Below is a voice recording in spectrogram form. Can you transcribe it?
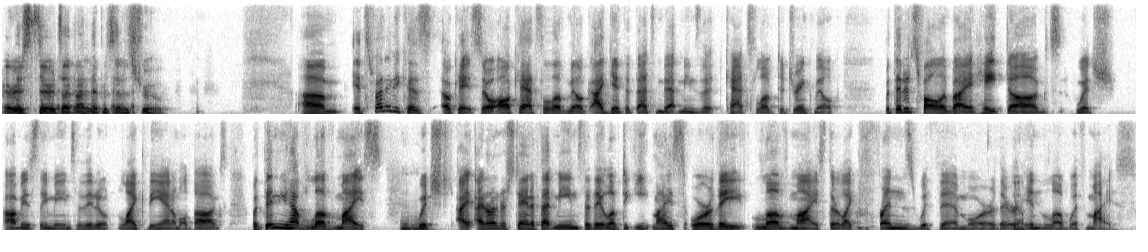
Every stereotype, ninety nine percent is true. Um, it's funny because okay, so all cats love milk. I get that that's, that means that cats love to drink milk, but then it's followed by hate dogs, which obviously means that they don't like the animal dogs. But then you have love mice, Mhm. which I, I don't understand if that means that they love to eat mice or they love mice. They're like friends with them or they're Yeah. in love with mice.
